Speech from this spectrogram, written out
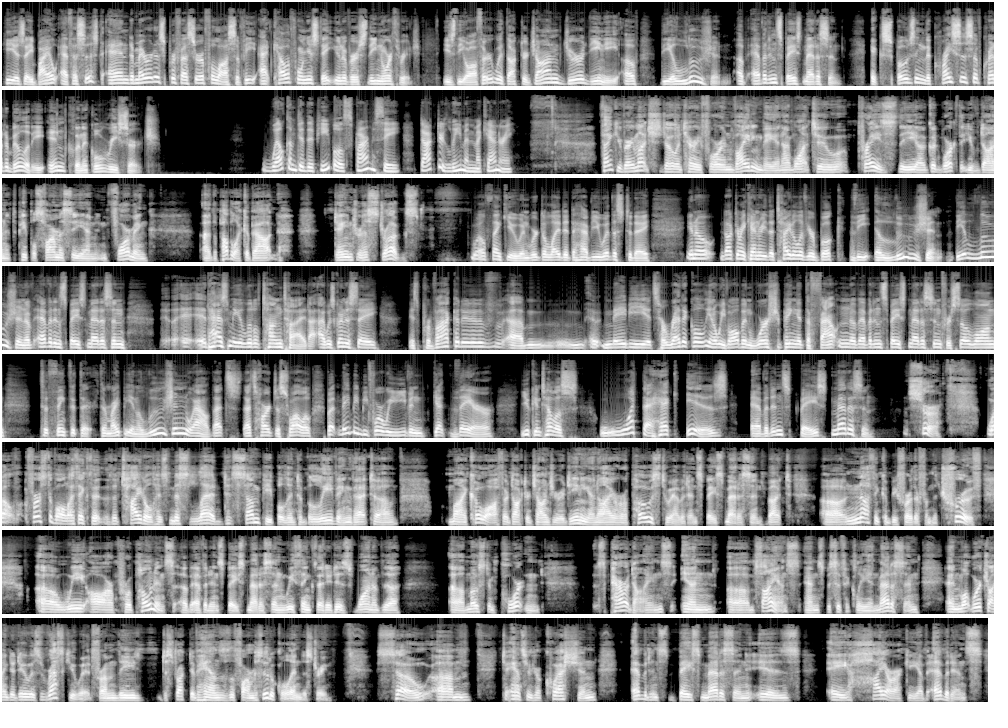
He is a bioethicist and emeritus professor of philosophy at California State University, Northridge. He's the author with Dr. Jon Jureidini of The Illusion of Evidence Based Medicine Exposing the Crisis of Credibility in Clinical Research. Welcome to the People's Pharmacy, Dr. Leemon McHenry. Thank you very much, Joe and Terry, for inviting me. And I want to praise the uh, good work that you've done at the People's Pharmacy and informing uh, the public about dangerous drugs. Well, thank you. And we're delighted to have you with us today. You know, Dr. McHenry, the title of your book, The Illusion, The Illusion of Evidence Based Medicine, it has me a little tongue tied. I was going to say, is provocative. Um, maybe it's heretical. You know, we've all been worshiping at the fountain of evidence based medicine for so long. To think that there there might be an illusion, wow, that's that's hard to swallow. But maybe before we even get there, you can tell us what the heck is evidence based medicine. Sure. Well, first of all, I think that the title has misled some people into believing that uh, my co-author, Dr. Jon Jureidini, and I are opposed to evidence-based medicine, but uh, nothing could be further from the truth. Uh, we are proponents of evidence-based medicine. We think that it is one of the uh, most important paradigms in um, science and specifically in medicine. And what we're trying to do is rescue it from the destructive hands of the pharmaceutical industry. So, um, to answer your question, evidence based medicine is a hierarchy of evidence.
